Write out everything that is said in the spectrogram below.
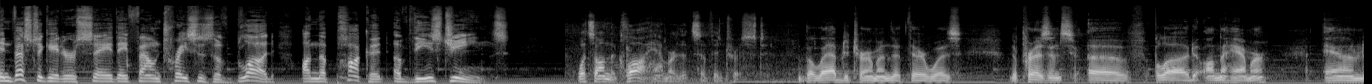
Investigators say they found traces of blood on the pocket of these jeans. What's on the claw hammer that's of interest? The lab determined that there was the presence of blood on the hammer and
